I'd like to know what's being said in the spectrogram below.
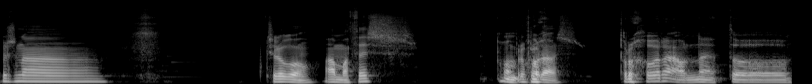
Πώς να... Ξέρω εγώ, άμα θες λοιπόν, προχωράς. προχωράω, ναι. Το...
